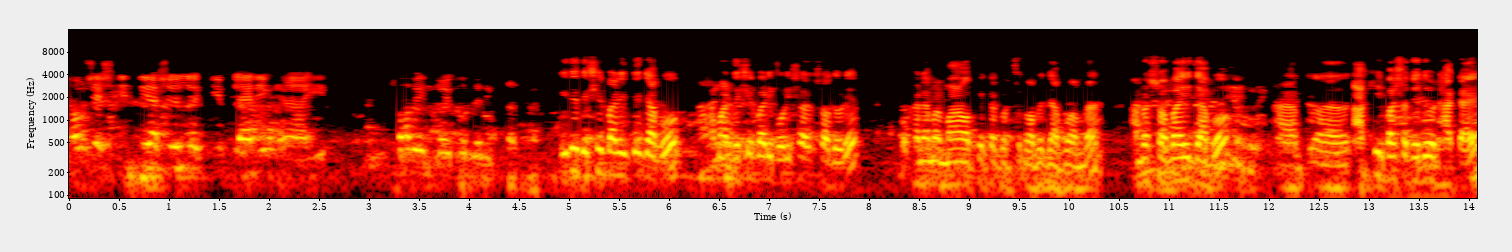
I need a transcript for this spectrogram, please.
সর্বশেষ ঈদ? দেশের বাড়িতে যাব আমার দেশের বাড়ি বরিশাল সদরে। ওখানে আমার মা অপেক্ষা করছে কবে যাব আমরা? আমরা সবাই যাব আখির বাসা যদিও ঢাকায়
